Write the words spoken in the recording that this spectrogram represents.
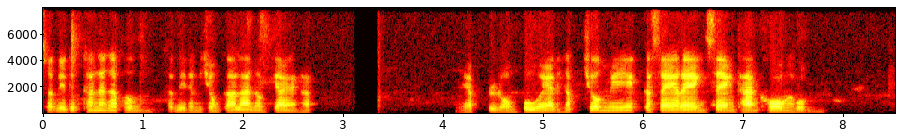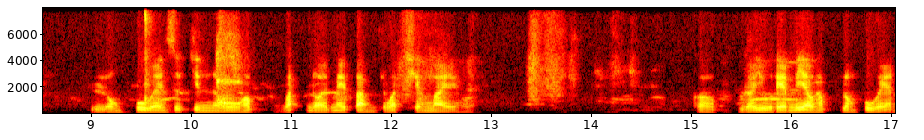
สวัสดีทุกท่านนะครับ ผมสวัสดีท่านผู้ชมก้าวล้านดวงใจนะครับนะครับหลวงปู่แหวนครับ ช่วงนี้กระแสแรงแซงทางโค้งครับผม หลวงปู่แหวนซึกจินโนครับ วัดดอยแม่ป่ำจังหวัดเชียงใหม่ครับก็เหลืออยู่เหรียญเดียวครับ หลวงปู่แหวน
